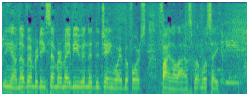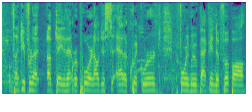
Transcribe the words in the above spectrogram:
you know November, December, maybe even into January before it's finalized. But we'll see. Well, thank you for that update of that report. I'll just add a quick word before we move back into football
